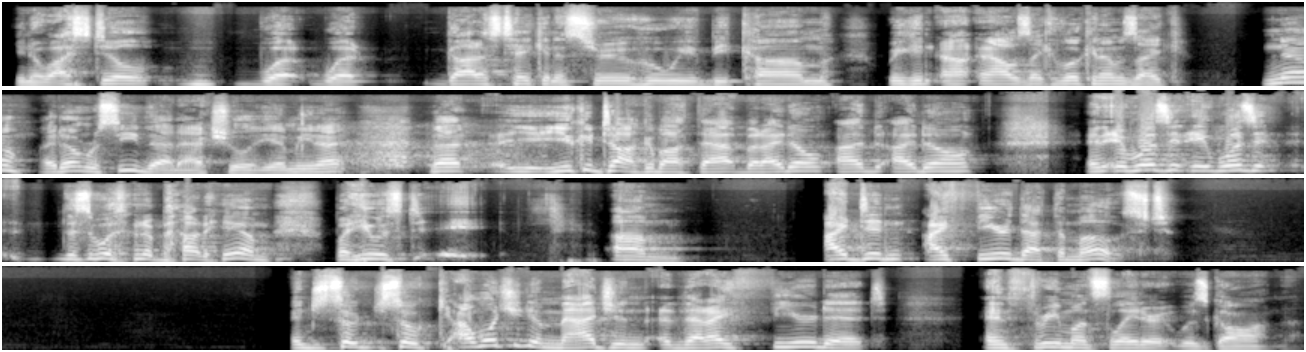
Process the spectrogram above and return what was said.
You know, I still what what God has taken us through, who we've become. We can, and I was like looking, at him I was like, no, I don't receive that actually. I mean, I, that you could talk about that, but I don't, I, I don't. And it wasn't, it wasn't, this wasn't about him, but he was, um, I didn't, I feared that the most. And so, so I want you to imagine that I feared it and three months later it was gone.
